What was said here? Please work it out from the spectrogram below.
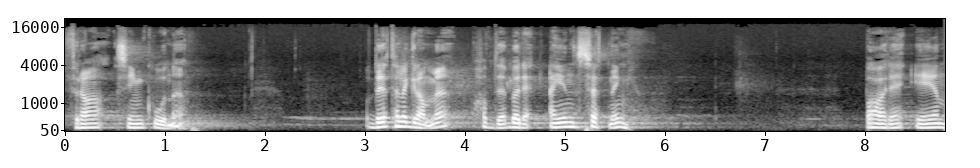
fra sin kone. Og Det telegrammet hadde bare én setning. Bare én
